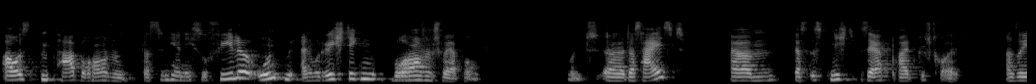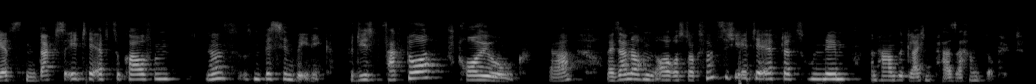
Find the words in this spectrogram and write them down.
aus ein paar Branchen. Das sind hier nicht so viele und mit einem richtigen Branchenschwerpunkt. Und äh, das heißt, ähm, das ist nicht sehr breit gestreut. Also jetzt einen DAX-ETF zu kaufen, ne, das ist ein bisschen wenig. Für diesen Faktor Streuung. Ja. Und wenn Sie dann noch einen Eurostox 50 ETF dazu nehmen, dann haben Sie gleich ein paar Sachen doppelt.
